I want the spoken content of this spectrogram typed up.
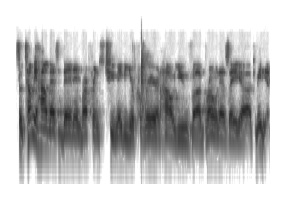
So tell me how that's been in reference to maybe your career and how you've uh, grown as a uh, comedian.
